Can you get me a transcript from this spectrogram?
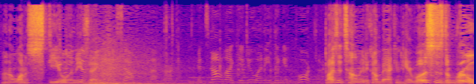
I don't want to steal anything. Yourself, Clever. It's not like you do anything important. Why is it telling me to come back in here? Well, this is the room.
